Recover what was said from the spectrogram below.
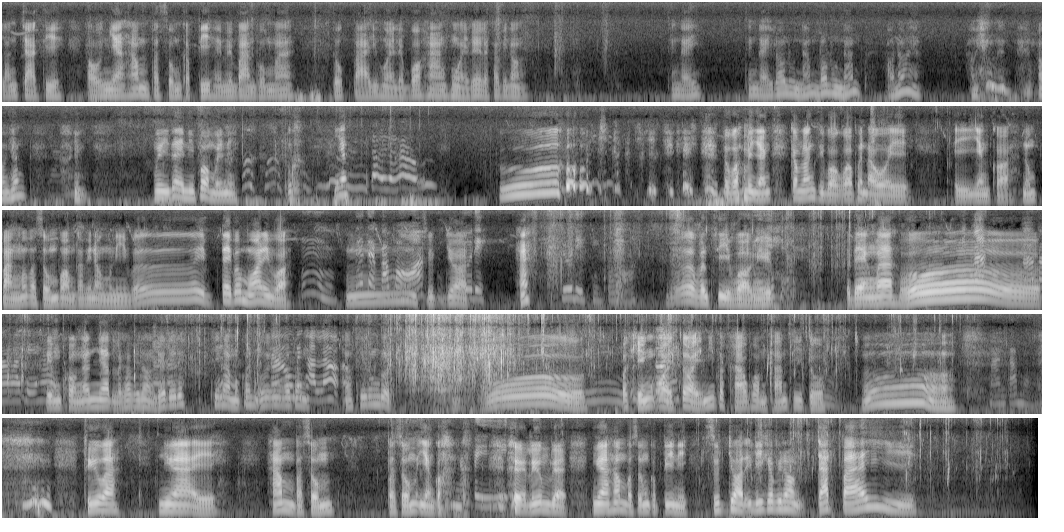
หลังจากที่เอาเงียห้ำผสมกับปีให้แม่บ้านผมมาตกปลาอยู่ห่วยแล้วบ่ห่างห่วยเลยแหละครับพี่น้องจังไดจังไดล้อลุ่นน้ำล้อลุ่นน้ำเอาเนาะเนี่ยเอายังเอายังเอายังมือนี้ได้นี่พ่อมือนี้อุ๊ยยังได้แล้วอู้ยแต่ว่าเป็นหยังกำลังสิบอกว่าเพิ่นเอาไอ้ไอ้หยังก่อขนมปังมาผสมพร้อมครับพี่น้องมื้อนี้เบ้ยได้ปลาหมอนี่บ่อืม ได้แต่ปลาหมอ สุดยอด ดูดิ ฮะ ดูดิเห็นปลาหมอเออมันสี่บอกนี่แสดงว่าโอ้มามามาเทให้เต็มของอันยัดแล้วครับพี่น้องเดี๋ยวเดี๋ยวเดี๋ยวที่น้ำมันก่อนโอ้ยอ้าวก็ต้องไม่ทันแล้วเอาที่ต้องรดโอ้ปลาเข็งอ่อยต่อยมีปลาขาวพร้อมสามสี่ตัวโอ้มันปลาหมอถือว่าเนื้อไอ้ห้ำผสม ผสมอหย่างก่อนน้ำปีเออลืมเลยเนื้อห้ำผสมกับปีนี่สุดยอดอีดีครับพี่น้อง จัดไป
